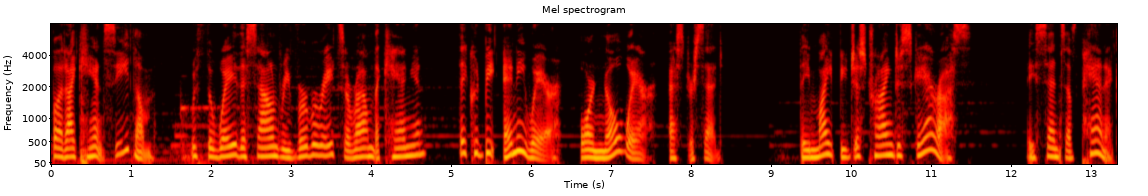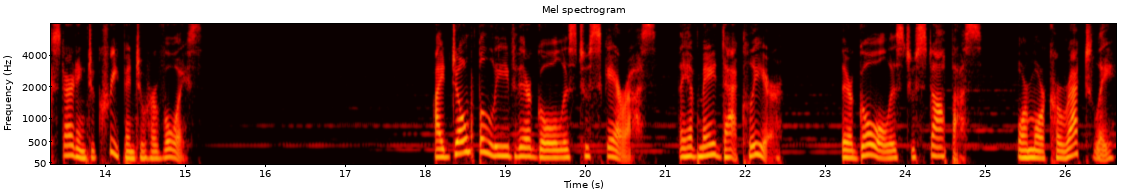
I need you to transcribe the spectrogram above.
But I can't see them. With the way the sound reverberates around the canyon, they could be anywhere or nowhere, Ester said. They might be just trying to scare us. A sense of panic starting to creep into her voice. I don't believe their goal is to scare us. They have made that clear. Their goal is to stop us, or more correctly,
